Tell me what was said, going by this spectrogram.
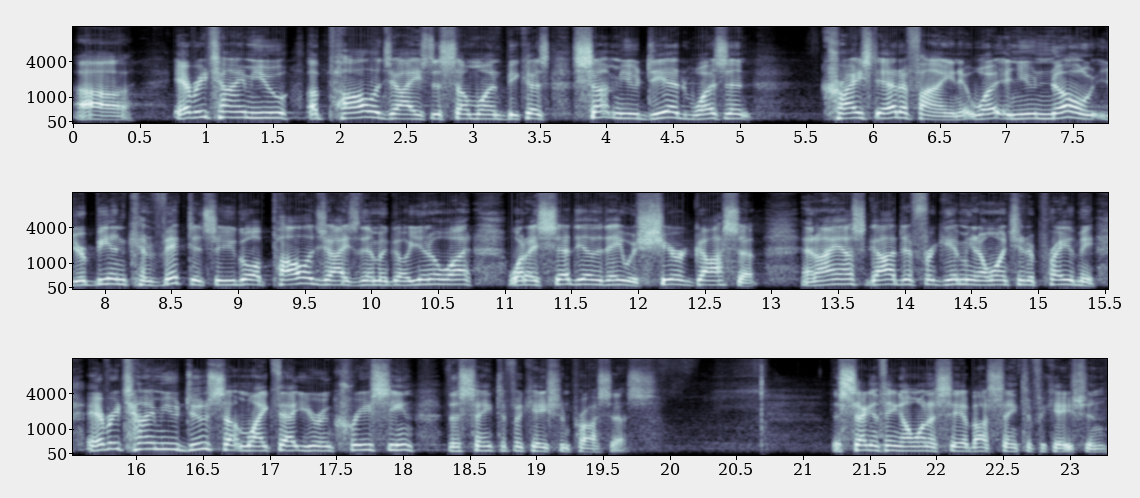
Uh, every time you apologize to someone because something you did wasn't Christ edifying. It and you know you're being convicted, so you go apologize to them and go, you know what? What I said the other day was sheer gossip. And I asked God to forgive me, and I want you to pray with me. Every time you do something like that, you're increasing the sanctification process. The second thing I want to say about sanctification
